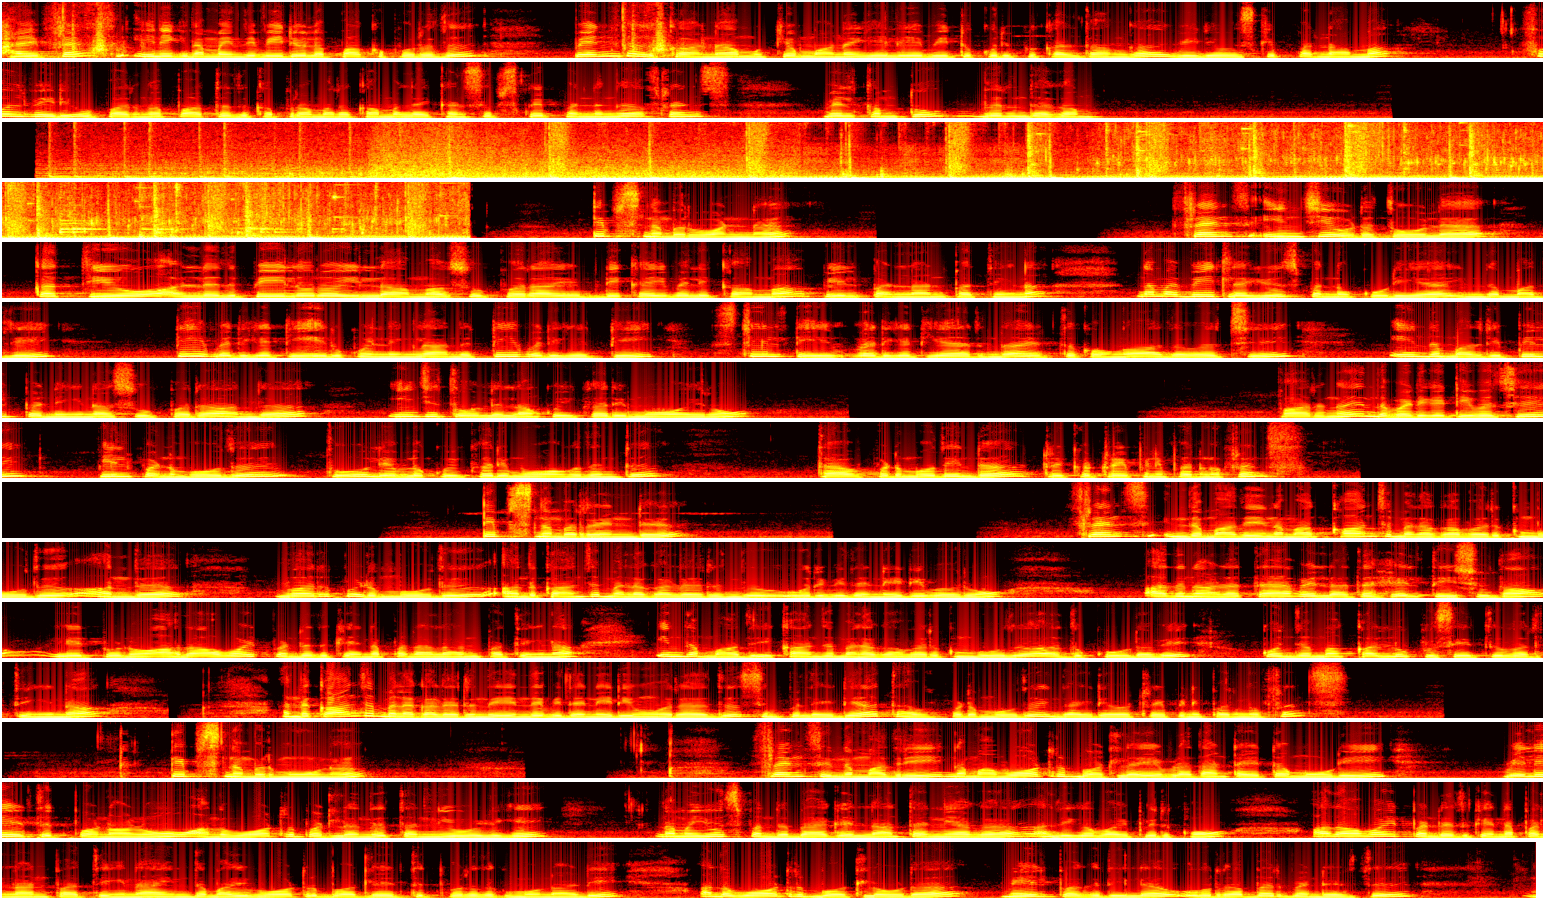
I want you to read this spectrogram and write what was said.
Hi friends இன்றைக்கி நம்ம இந்த வீடியோவில் பார்க்க போகிறது பெண்களுக்கான முக்கியமான எளிய வீட்டு குறிப்புகள் தாங்க. வீடியோ ஸ்கிப் பண்ணாமல் ஃபுல் வீடியோ பாருங்கள் பார்த்ததுக்கப்புறம் மறக்காமல் லைக் அண்ட் சப்ஸ்கிரைப் பண்ணுங்கள் friends welcome to விருந்தகம். Tips number ஒன்று ஃப்ரெண்ட்ஸ் இஞ்சியோட தோலை கத்தியோ அல்லது பீலரோ இல்லாமல் சூப்பராக எப்படி கை வலிக்காமல் பீல் பண்ணலான்னு பார்த்தீங்கன்னா நம்ம வீட்டில் யூஸ் பண்ணக்கூடிய இந்த மாதிரி டீ வடிகட்டி இருக்கும் இல்லைங்களா? அந்த டீ வடிகட்டி ஸ்டீல் டீ வடிகட்டியாக இருந்தால் எடுத்துக்கோங்க. அதை வச்சு இந்த மாதிரி பீல் பண்ணிங்கன்னா சூப்பராக அந்த இஞ்சி தோல் எல்லாம் குயிக்காக ரிமூவ் ஆயிரும். பாருங்கள் இந்த வடிகட்டி வச்சு பீல் பண்ணும்போது தோல் எவ்வளோ குயிக்காக ரிமூவ் ஆகுதுன்ட்டு தேவைப்படும் போது இந்த ட்ரிக்கை ட்ரை பண்ணி பாருங்கள் ஃப்ரெண்ட்ஸ் டிப்ஸ் நம்பர் ரெண்டு. ஃப்ரெண்ட்ஸ் இந்த மாதிரி நம்ம காஞ்ச மிளகாய் வறுக்கும்போது அந்த வறுபடும்போது அந்த காஞ்ச மிளகாயிலிருந்து ஒரு வித நெடி வரும். அதனால் தேவையில்லாத ஹெல்த் இஷ்யூ தான் ஏற்படும். அதை அவாய்ட் பண்ணுறதுக்கு என்ன பண்ணலான்னு பார்த்தீங்கன்னா இந்த மாதிரி காஞ்ச மிளகாய் வறுக்கும்போது அது கூடவே கொஞ்சமாக கல் உப்பு சேர்த்து வறுத்திங்கன்னா அந்த காஞ்ச மிளகாயிலிருந்து எந்த வித நெடியும் வராது. சிம்பிள் ஐடியா தேவைப்படும் போது இந்த ஐடியாவை ட்ரை பண்ணி பாருங்கள் ஃப்ரெண்ட்ஸ் டிப்ஸ் நம்பர் மூணு. ஃப்ரெண்ட்ஸ் இந்த மாதிரி நம்ம வாட்டர் பாட்டிலை எவ்வளோ தான் டைட்டாக மூடி வெளியே எடுத்துகிட்டு போனாலும் அந்த வாட்டர் பாட்டிலேருந்து தண்ணி ஒழுகி நம்ம யூஸ் பண்ணுற பேக் எல்லாம் தண்ணியாக அதிக வாய்ப்பு இருக்கும். அதை அவாய்ட் பண்ணுறதுக்கு என்ன பண்ணலான்னு பார்த்தீங்கன்னா இந்த மாதிரி வாட்டர் பாட்டில் எடுத்துகிட்டு போகிறதுக்கு முன்னாடி அந்த வாட்டர் பாட்டிலோட மேல் பகுதியில் ஒரு ரப்பர் பேண்ட் எடுத்து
